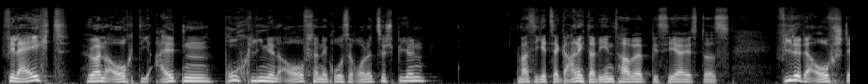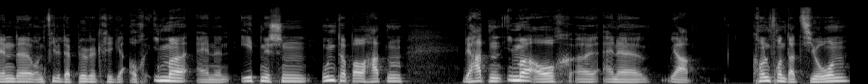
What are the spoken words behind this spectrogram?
Vielleicht hören auch die alten Bruchlinien auf, so eine große Rolle zu spielen. Was ich jetzt ja gar nicht erwähnt habe bisher, ist, dass viele der Aufstände und viele der Bürgerkriege auch immer einen ethnischen Unterbau hatten. Wir hatten immer auch äh, eine ja, Konfrontation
